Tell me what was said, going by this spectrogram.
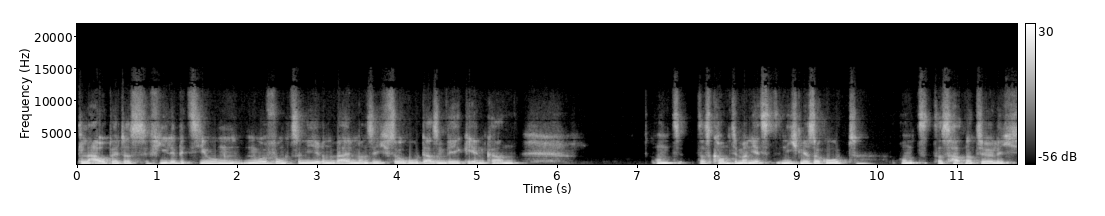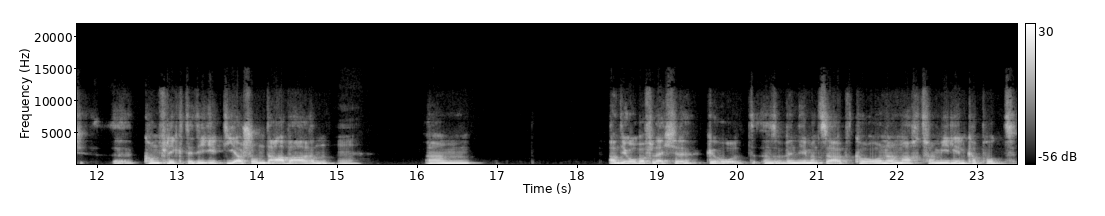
glaube, dass viele Beziehungen nur funktionieren, weil man sich so gut aus dem Weg gehen kann. Und das konnte man jetzt nicht mehr so gut. Und das hat natürlich äh, Konflikte, die, die ja schon da waren, mhm. ähm, an die Oberfläche geholt. Also wenn jemand sagt, Corona macht Familien kaputt,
